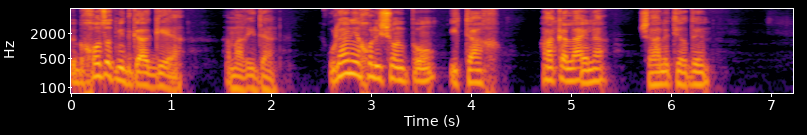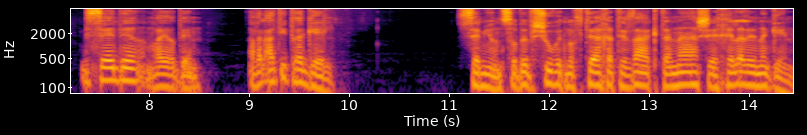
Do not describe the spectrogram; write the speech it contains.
ובכל זאת מתגעגע, אמר עידן. אולי אני יכול לישון פה, איתך, רק הלילה? שאל את ירדן. בסדר, אמרה ירדן, אבל אל תתרגל. סמיון סובב שוב את מפתח התיבה הקטנה שהחלה לנגן.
